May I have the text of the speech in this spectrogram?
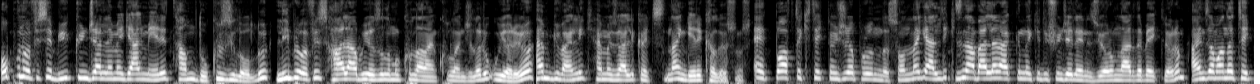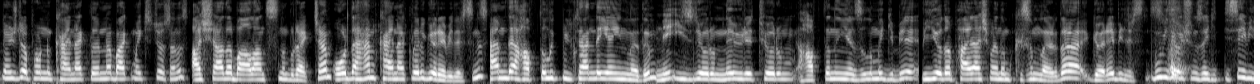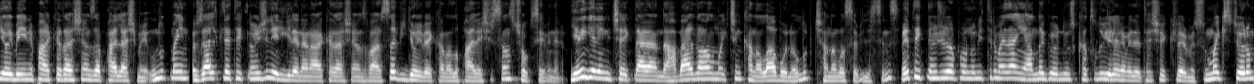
OpenOffice'e büyük güncelleme gelmeyeli tam 9 yıl oldu. LibreOffice hala bu yazılımı kullanan kullanıcıları uyarıyor. Hem güvenlik hem özellik açısından geri kalıyorsunuz. Evet bu haftaki teknoloji raporunun da sonuna geldik. Sizin haberler hakkındaki düşüncelerinizi yorumlarda bekliyorum. Aynı zamanda teknoloji raporunun kaynaklarına bakmak istiyorsanız aşağıda bağlantısını bırakacağım. Orada hem kaynakları görebilirsiniz hem de haftalık bültende yayınladığım ne izliyorum ne üretiyorum haftanın yazılımı gibi videoda paylaşmadığım kısımları da görebilirsiniz. Bu video hoşunuza gittiyse videoyu beğenip arkadaşlarınızla paylaşmayı unutmayın. Özellikle teknolojiyle ilgilenen arkadaşlarınız varsa videoyu ve kanalı paylaşırsanız çok sevinirim. Yeni gelen içeriklerden de haberdar olmak için kanala abone olup çana basabilirsiniz. Ve teknoloji raporunu bitirmeden yanda gördüğünüz katıl üyelerime de teşekkürlerimi sunmak istiyorum.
